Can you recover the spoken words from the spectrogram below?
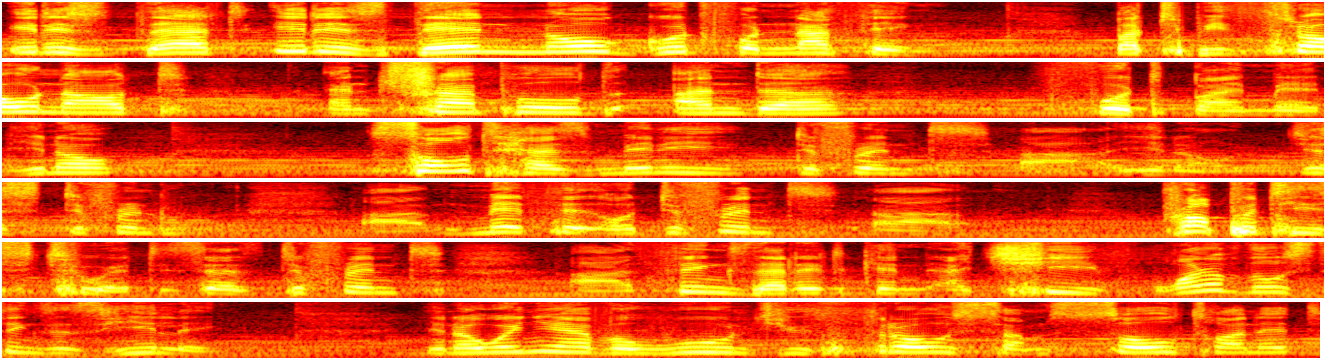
It is that it is then no good for nothing, but to be thrown out and trampled under foot by men. You know, salt has many different, uh, you know, just different uh, method or different uh, properties to it. It says different uh, things that it can achieve. One of those things is healing. You know, when you have a wound, you throw some salt on it,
